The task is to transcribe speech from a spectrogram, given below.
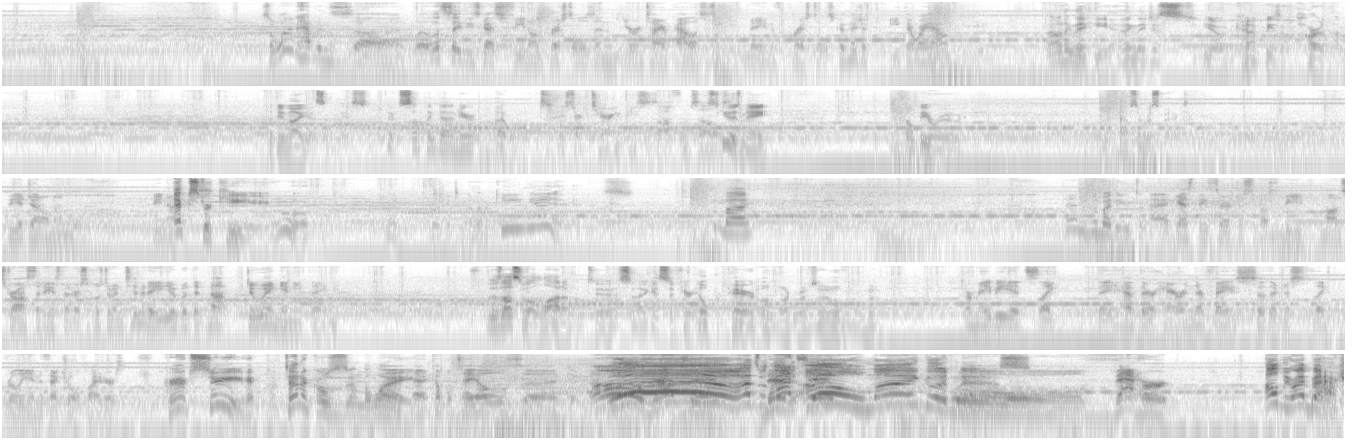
So what happens? Uh, let- let's say these guys feed on crystals, and your entire palace is made of crystals. Couldn't they just eat their way out? I don't think they eat. I think they just, you know, kind of be a part of them. That'd be my guess, at least. There's something down here I want. They start tearing pieces off themselves. Excuse me. Don't be rude. Have some respect. Be a gentleman. Be nice. Extra key. Ooh. Do I, do I get another key? Yes. Goodbye. And a goodbye to you too. I guess these are just supposed to be monstrosities that are supposed to intimidate you, but they're not doing anything. There's also a lot of them too, so I guess if you're ill prepared, unlike myself. Or maybe it's like they have their hair in their face, so they're just like really ineffectual fighters. Can't see. The tentacles is in the way. Yeah, a couple tails. Uh, d- oh, Whoa! that's That's it. what That's they, it. Oh my goodness! Oh, that hurt. I'll be right back.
